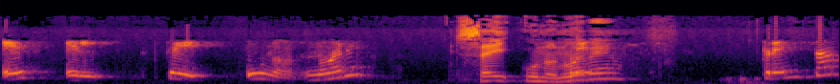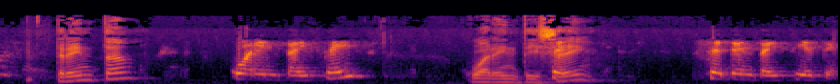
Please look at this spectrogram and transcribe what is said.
es el 619 619 30 30 46 46 77.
